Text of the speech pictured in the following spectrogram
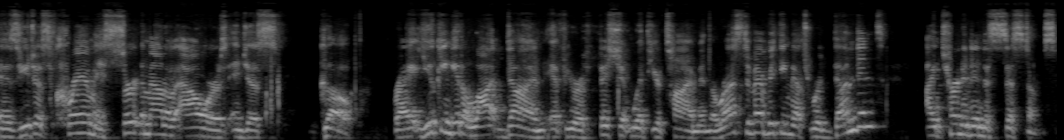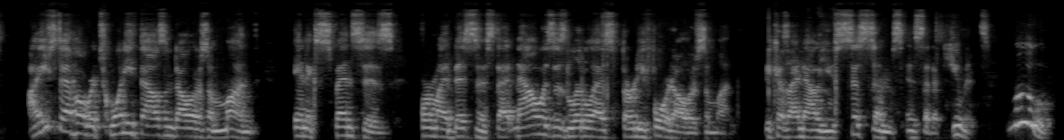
Is you just cram a certain amount of hours and just go right? You can get a lot done if you're efficient with your time. And the rest of everything that's redundant, I turn it into systems. I used to have over $20,000 a month in expenses for my business that now is as little as $34 a month because I now use systems instead of humans. Woo!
